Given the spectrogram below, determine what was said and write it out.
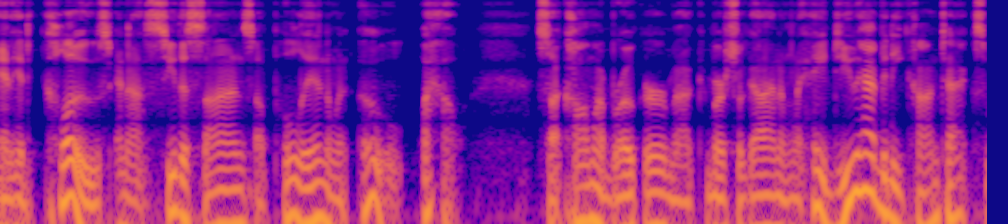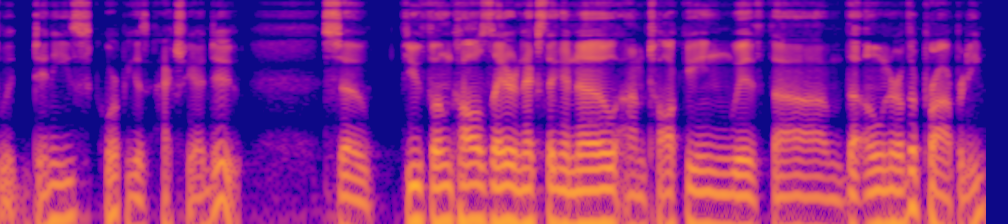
and it had closed. And I see the signs. I pull in. I went, oh wow. So I call my broker, my commercial guy, and I'm like, hey, do you have any contacts with Denny's Corp? Because actually I do. So few phone calls later, next thing I know, I'm talking with um, the owner of the property,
